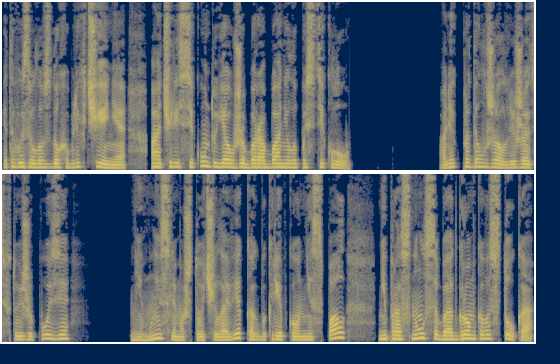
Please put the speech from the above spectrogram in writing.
Это вызвало вздох облегчения, а через секунду я уже барабанила по стеклу. Олег продолжал лежать в той же позе. Немыслимо, что человек, как бы крепко он ни спал, не проснулся бы от громкого стука.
